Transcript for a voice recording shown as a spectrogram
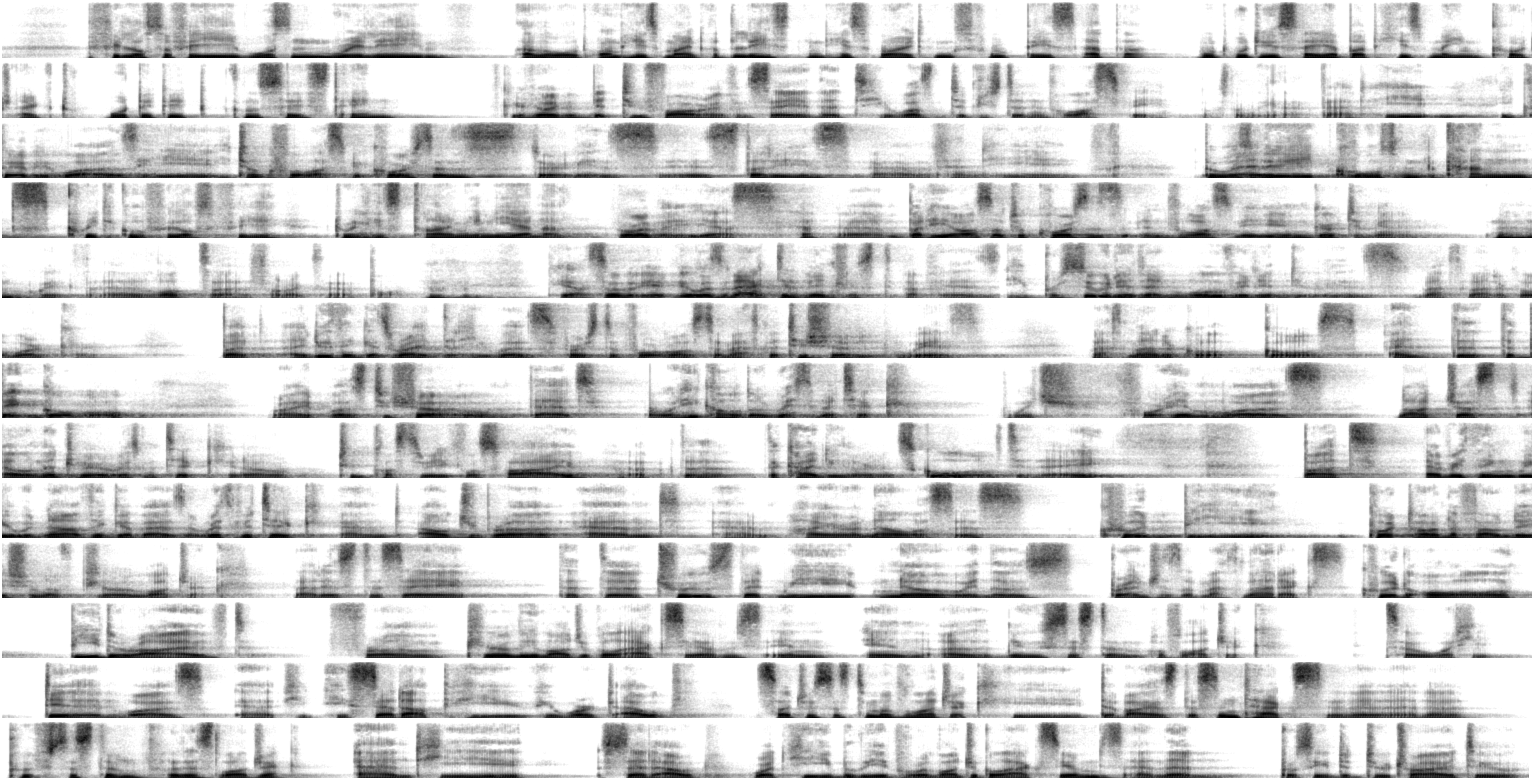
Philosophy wasn't really a lot on his mind, at least in his writings from this epoch. What would you say about his main project? What did it consist in? You're going a bit too far if you say that he wasn't interested in philosophy or something like that. He he clearly was. He he took philosophy courses during his his studies, um, and he. There was a course on Kant's critical philosophy during his time in Jena. Probably yes, um, but he also took courses in philosophy in Göttingen mm-hmm. with uh, Lotze, for example. Mm-hmm. Yeah, so it, it, was an active interest of his. He pursued it and wove it into his mathematical work. But I do think it's right that he was first and foremost a mathematician with mathematical goals. And the, the big goal, right, was to show that what he called arithmetic, which for him was not just elementary arithmetic, you know, two plus three equals five, uh, the, the kind you learn in school today, but everything we would now think of as arithmetic and algebra and um, higher analysis could be put on a foundation of pure logic. That is to say, that the truths that we know in those branches of mathematics could all be derived from purely logical axioms in, in a new system of logic. So what he did was uh, he, he, set up, he, he worked out such a system of logic. He devised the syntax and a, and a proof system for this logic, and he set out what he believed were logical axioms, and then proceeded to try to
